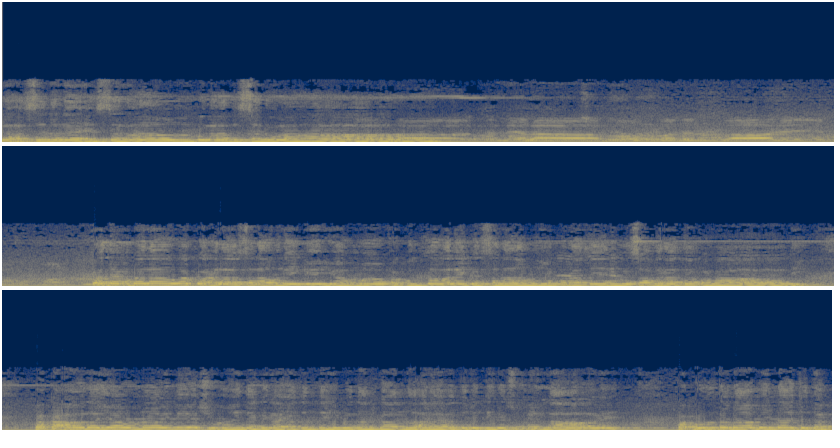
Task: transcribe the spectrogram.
الحسن عليه السلام بلاد السلوات فقال يا أمه إني أشم عندك راية طيبة كأنها راية جد رسول الله. فقلت نعم إن جدك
